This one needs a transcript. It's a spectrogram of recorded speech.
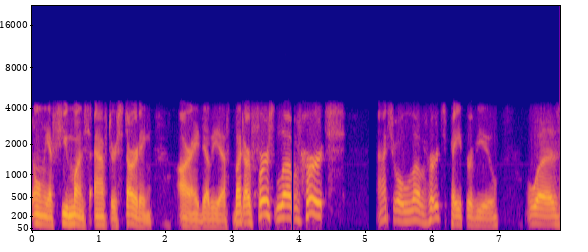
only a few months after starting RAWF. But our first Love Hurts, actual Love Hurts pay per view, was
